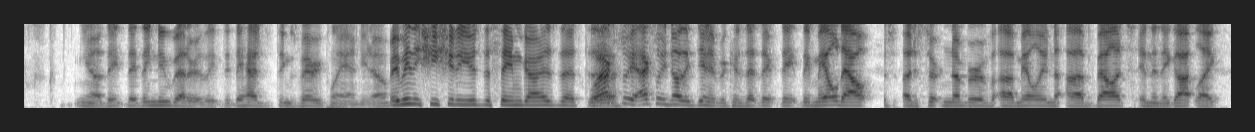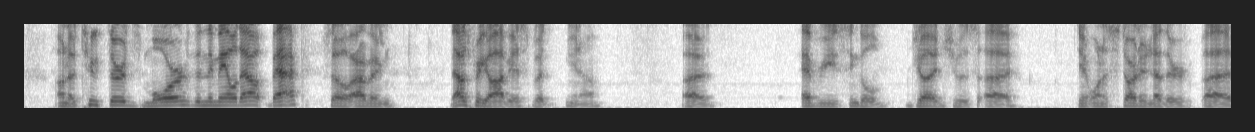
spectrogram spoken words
you know, they, they, they knew better. They they had things very planned. You know. maybe that she should have used the same guys that. Well, uh, actually, actually, no, they didn't because they they, they mailed out a certain number of uh, mail-in uh, ballots, and then they got like I don't know two thirds more than they mailed out back. So I mean, that was pretty obvious. But you know, uh, every single judge was uh, didn't want to start another uh,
